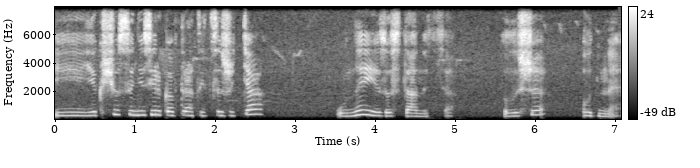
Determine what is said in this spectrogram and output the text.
І якщо синьозірка втратить це життя, у неї зостанеться лише одне.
